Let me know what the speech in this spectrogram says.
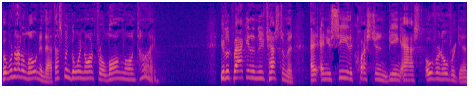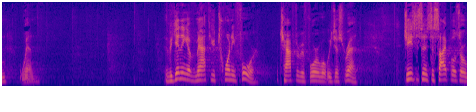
But we're not alone in that. That's been going on for a long long time. You look back in the New Testament and, and you see the question being asked over and over again when? The beginning of Matthew 24, a chapter before what we just read. Jesus and his disciples are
